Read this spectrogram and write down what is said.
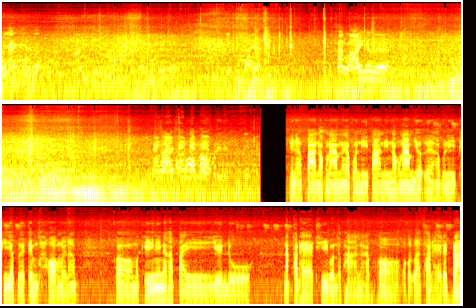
ตัวใหญ่ด้วยข้างร้ายงั้นเลยนี่นะครับปลานอกน้ำนะครับ วันนี้ปลานี้นอกน้ำเยอะเลยนะครับ วันนี้เพียบเลยเต็มคลองเลยนะครับ ก็เมื่อกี้นี้นะครับ ไปยืนดูนักทอดแหที่บนสะพานนะครับ ก็ปรากฏว่าทอดแหได้ปลา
